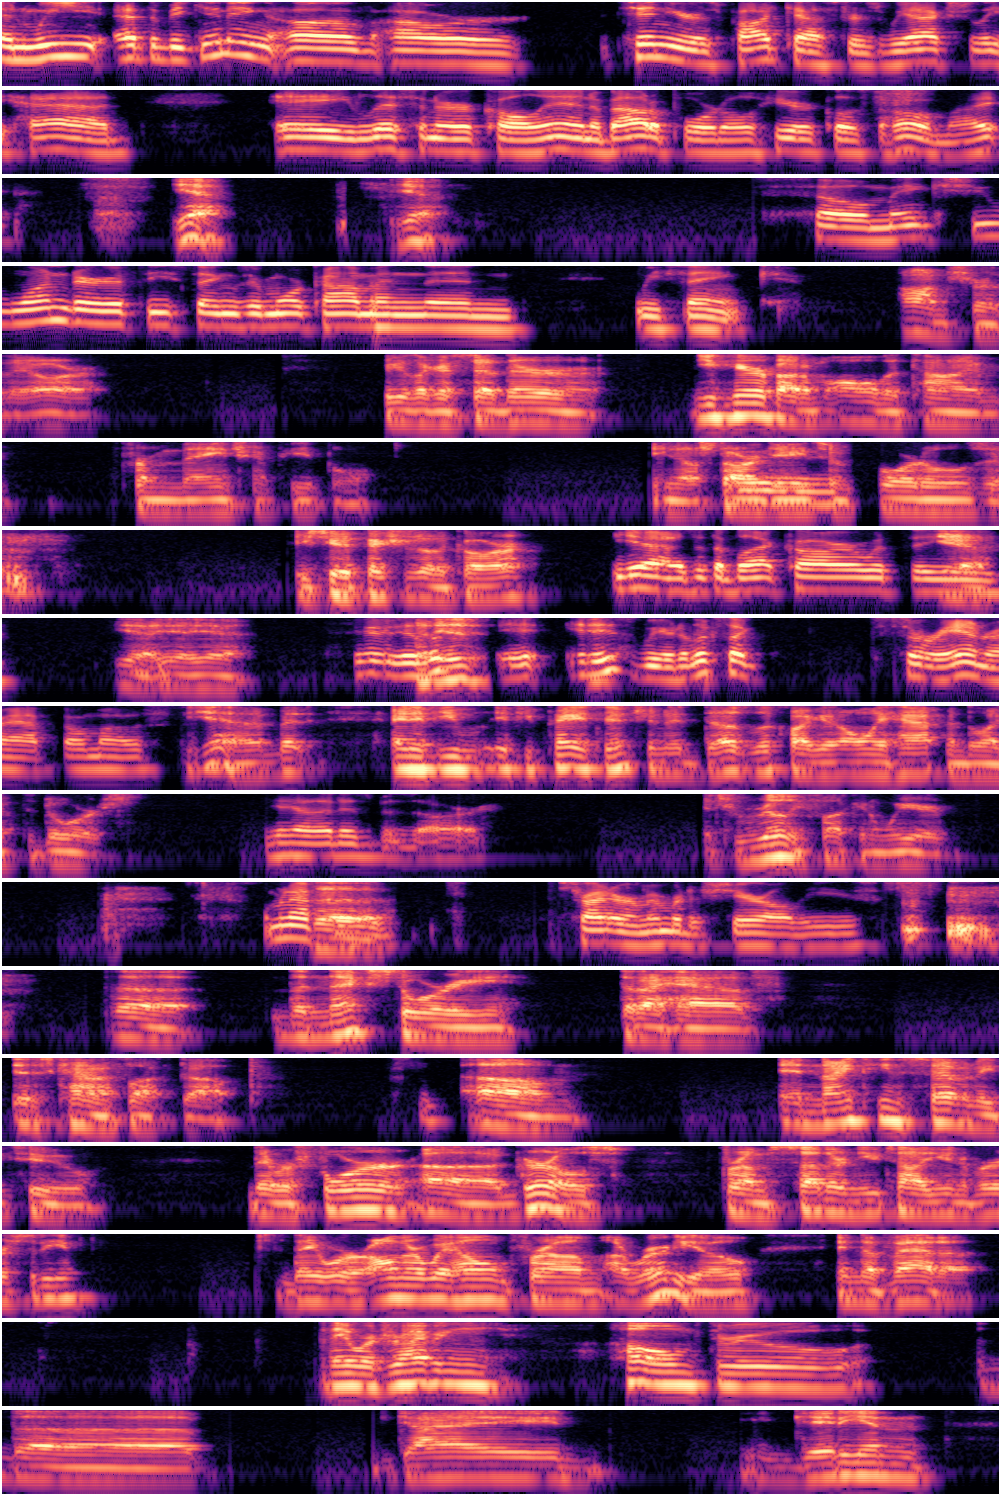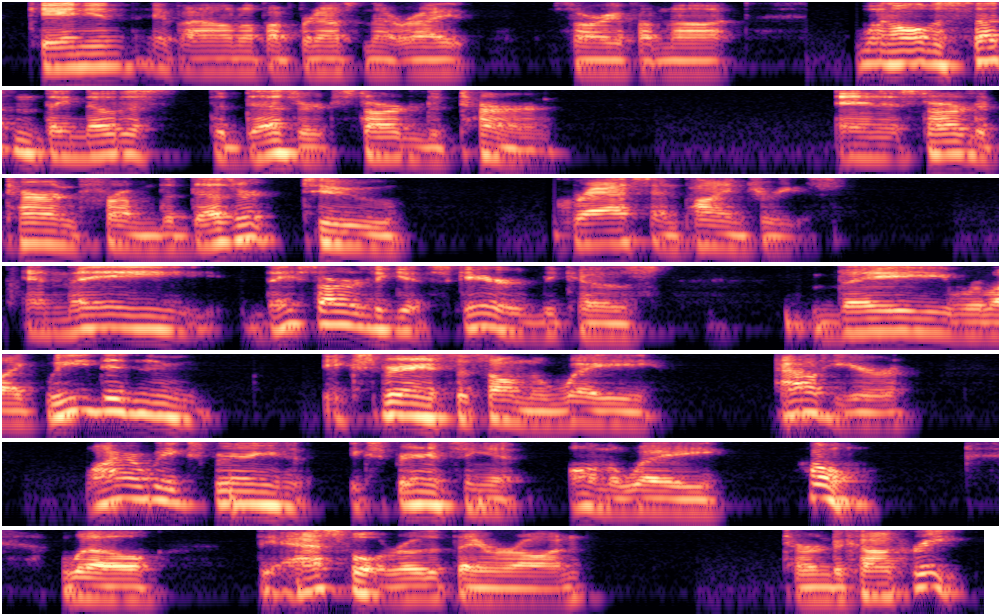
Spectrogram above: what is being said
And we, at the beginning of our 10 years podcasters, we actually had a listener call in about a portal here close to home, right? Yeah. Yeah. So makes you wonder if these things are more common than we think. Oh, I'm sure they are. Because, like I said, they're you hear about them all the time from the ancient people. You know, stargates Mm. and portals, and you see the pictures of the car. Yeah, is it the black car with the? Yeah. Yeah, yeah, yeah, It, it But looks. is- it, it is weird. It looks like Saran wrap almost. yeah. But and if you if you pay attention, it does look like it only happened to like the doors. Yeah, that is bizarre. It's really fucking weird. I'm gonna have The- to try to remember to share all these. the the next story that I have is kind of fucked up. Um, in 1972, there were four uh, girls from Southern Utah University. They were on their way home from a rodeo in Nevada. They were driving home through the guy Gideon Canyon. If I don't know if I'm pronouncing that right, sorry if I'm not. When all of a sudden they noticed the desert started to turn, and it started to turn from the desert to grass and pine trees, and they they started to get scared because they were like, we didn't experience this on the way out here. Why are we experiencing experiencing it on the way home? Well, the asphalt road that they were on turned to concrete,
